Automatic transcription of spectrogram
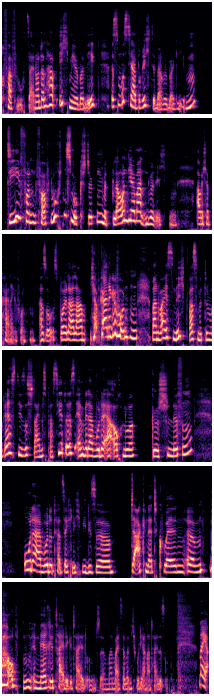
auch verflucht sein. Und dann habe ich mir überlegt, es muss ja Berichte darüber geben, die von verfluchten Schmuckstücken mit blauen Diamanten berichten. Aber ich habe keine gefunden. Also Spoiler-Alarm, ich habe keine gefunden. Man weiß nicht, was mit dem Rest dieses Steines passiert ist. Entweder wurde er auch nur geschliffen oder er wurde tatsächlich wie diese Darknet-Quellen ähm, behaupten, in mehrere Teile geteilt und äh, man weiß aber nicht, wo die anderen Teile sind. Naja,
